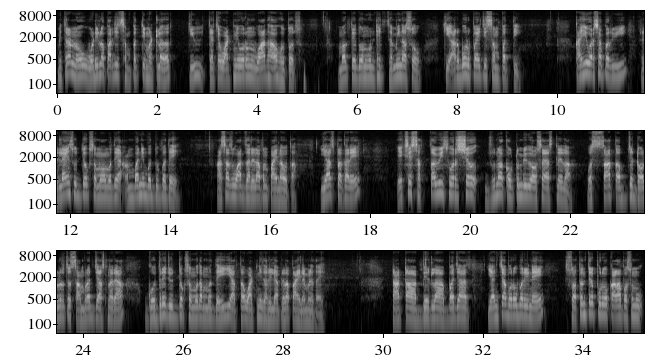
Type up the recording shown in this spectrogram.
मित्रांनो वडिलोपार्जित संपत्ती म्हटलं की त्याच्या वाटणीवरून वाद हा होतोच. मग ते दोन गुंठे जमीन असो की अरबो रुपयाची संपत्ती. काही वर्षापूर्वी रिलायन्स उद्योग समूहामध्ये अंबानी बंधूमध्ये असाच वाद झालेला आपण पाहिला होता. याच प्रकारे एकशे सत्तावीस वर्ष जुना कौटुंबिक व्यवसाय असलेला व सात अब्ज डॉलरचं साम्राज्य असणाऱ्या गोदरेज उद्योग समूहामध्येही आता वाटणी झालेली आपल्याला पाहायला मिळत आहे. टाटा बिर्ला बजाज यांच्या बरोबरीने स्वातंत्र्यपूर्व काळापासून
